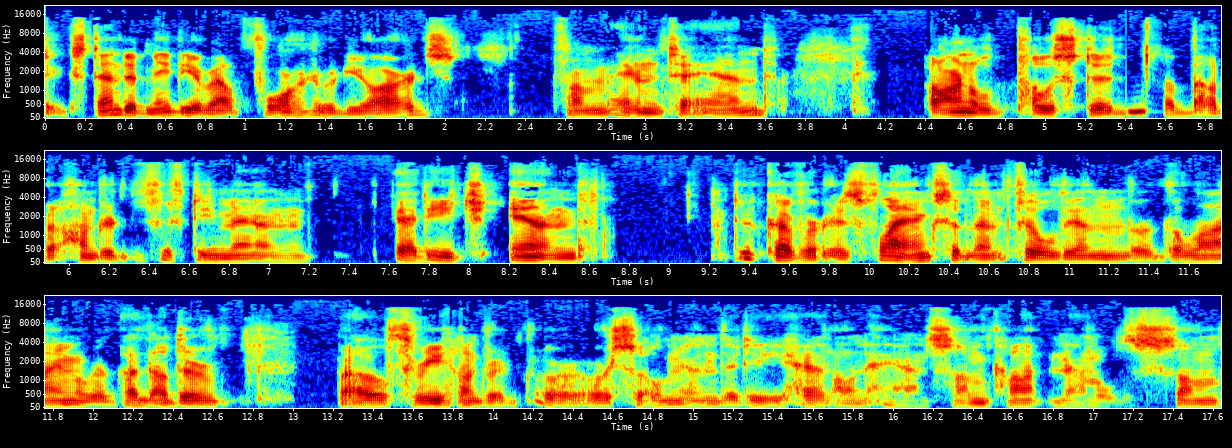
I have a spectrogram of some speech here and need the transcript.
extended maybe about 400 yards from end to end. Arnold posted about 150 men at each end to cover his flanks and then filled in the, the line with another about 300 or, or so men that he had on hand, some Continentals, some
